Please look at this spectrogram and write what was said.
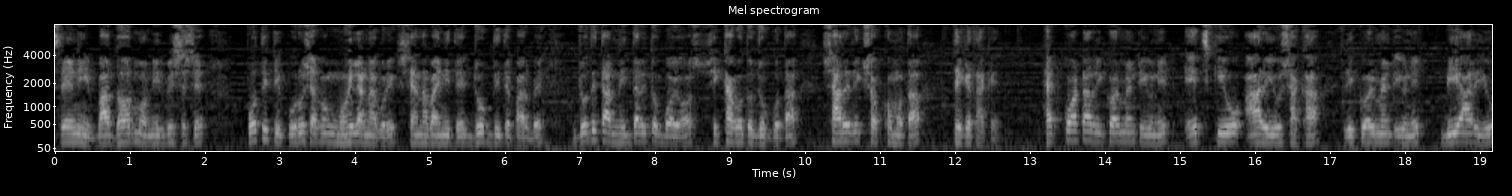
শ্রেণি বা ধর্ম নির্বিশেষে প্রতিটি পুরুষ এবং মহিলা নাগরিক সেনাবাহিনীতে যোগ দিতে পারবে যদি তার নির্ধারিত বয়স, শিক্ষাগত যোগ্যতা, শারীরিক সক্ষমতা থেকে থাকে। Headquarter requirement unit H Q R U শাখা রিকোয়ারমেন্ট ইউনিট বিআরইউ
